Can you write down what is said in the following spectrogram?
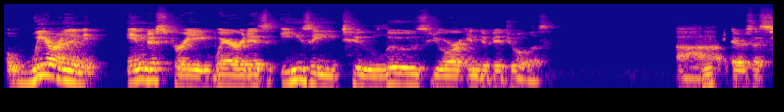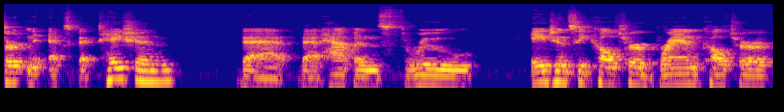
We are in an industry where it is easy to lose your individualism uh, mm-hmm. There's a certain expectation that that happens through agency culture, brand culture,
